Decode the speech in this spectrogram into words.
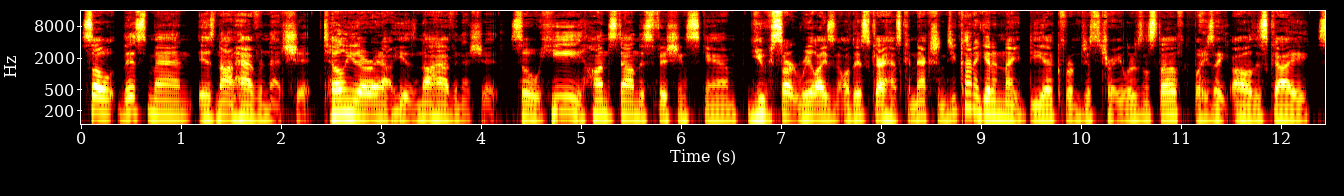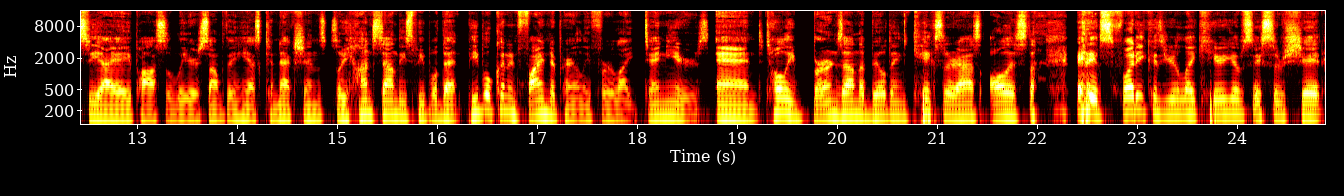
So this man is not having that shit. Telling you that right now, he is not having that shit. So he hunts down this phishing scam. You start realizing, oh, this guy has connections. You kind of get an idea from just trailers and stuff. But he's like, oh, this guy, CIA possibly or something. He has connections. So he hunts down these people that people couldn't find apparently for like 10 years and totally burns down the building, kicks their ass, all this stuff. And it's it's funny because you're like hearing him say some shit.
